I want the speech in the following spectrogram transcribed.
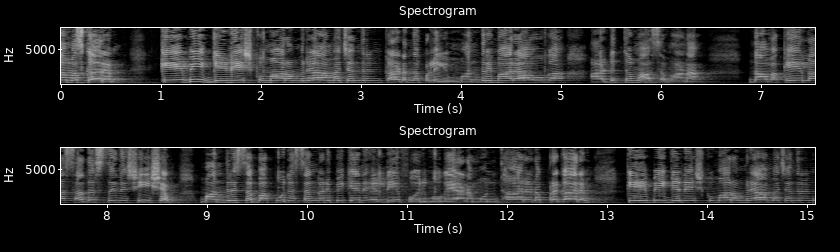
നമസ്കാരം. കെ ബി ഗണേഷ് കുമാറും രാമചന്ദ്രൻ കടന്നപ്പള്ളിയും മന്ത്രിമാരാവുക അടുത്ത മാസമാണ്. നവകേരള സദസ്സിന് ശേഷം മന്ത്രിസഭ പുനഃസംഘടിപ്പിക്കാൻ എൽ ഡി എഫ് ഒരുങ്ങുകയാണ് മുൻധാരണ പ്രകാരം കെ ബി ഗണേഷ് കുമാറും രാമചന്ദ്രൻ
